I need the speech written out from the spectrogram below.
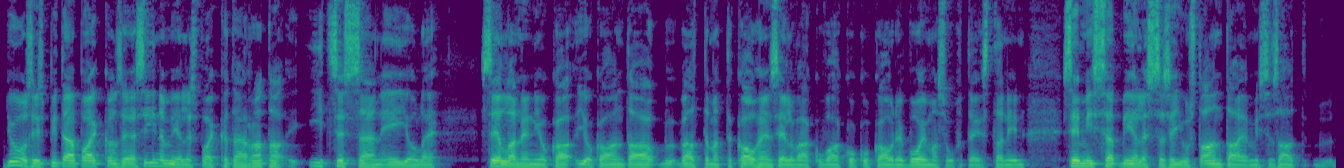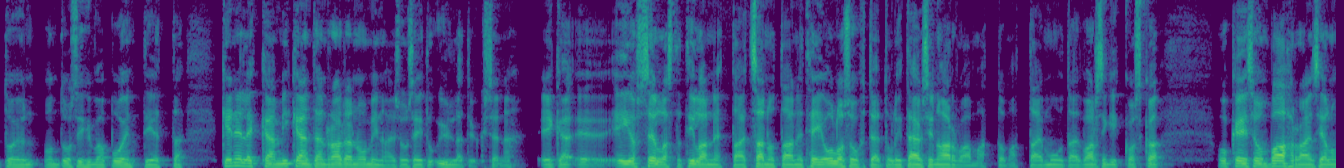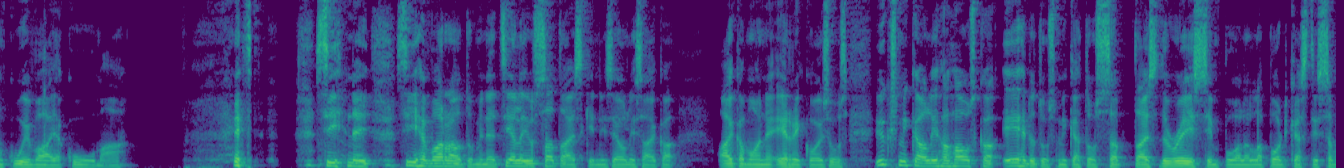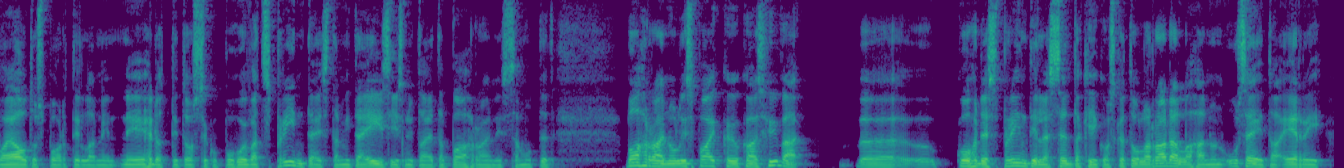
Joo, siis pitää paikkansa ja siinä mielessä vaikka tämä rata itsessään ei ole sellainen, joka, joka antaa välttämättä kauhean selvää kuvaa koko kauden voimasuhteista, niin se, missä mielessä se just antaa ja missä saat, toi on, on tosi hyvä pointti, että kenellekään mikään tämän radan ominaisuus ei tule yllätyksenä. Eikä, e, ei ole sellaista tilannetta, että sanotaan, että hei, olosuhteet oli täysin arvaamattomat tai muuta, varsinkin koska okei, se on Bahrain, siellä on kuivaa ja kuumaa. siihen, ei, siihen varautuminen, että siellä jos sataiskin, niin se olisi aika, aikamoinen erikoisuus. Yksi, mikä oli ihan hauska ehdotus, mikä tuossa, tai The Racing puolella podcastissa vai autosportilla, niin ne ehdotti tuossa, kun puhuivat sprinteistä, mitä ei siis nyt ajeta Bahrainissa, mutta et Bahrain olisi paikka, joka olisi hyvä ö, kohde sprintille sen takia, koska tuolla radallahan on useita eri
